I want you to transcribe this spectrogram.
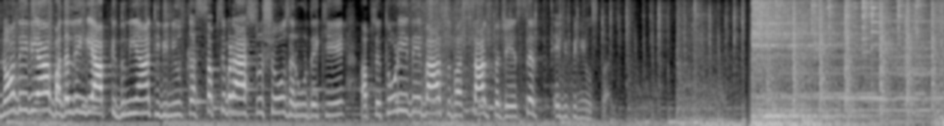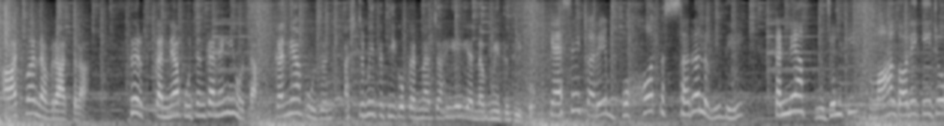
नौ देवियाँ बदल देंगे आपकी दुनिया। टीवी न्यूज़ का सबसे बड़ा एस्ट्रो शो ज़रूर देखिए। अब से थोड़ी देर बाद सुबह सात बजे सिर्फ़ एबीपी न्यूज़ पर। आठवां नवरात्रा। सिर्फ़ कन्या पूजन का नहीं होता। कन्या पूजन अष्टमी तिथि को करना चाहिए या नवमी तिथि को? कैसे करें बहुत सरल विधि कन्या पूजन की। महागौरी की जो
